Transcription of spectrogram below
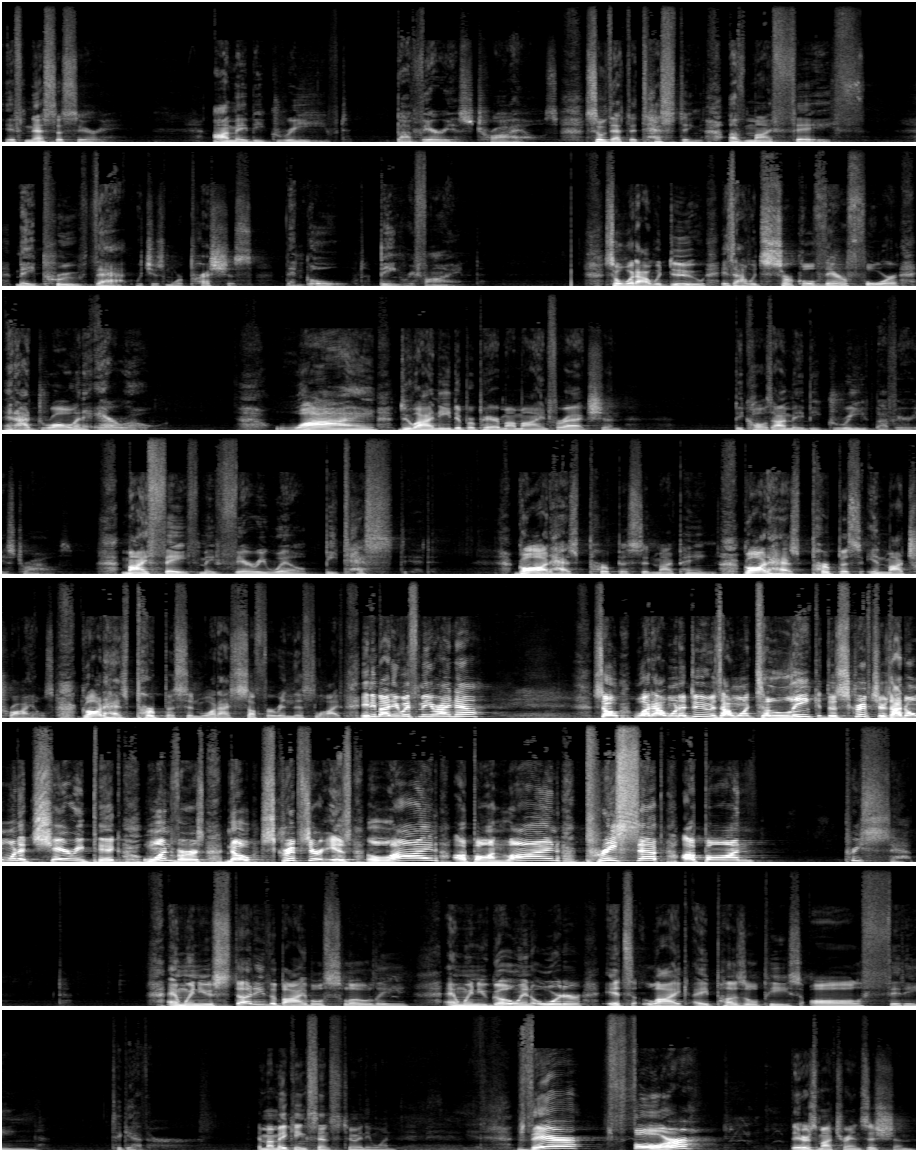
if necessary, I may be grieved by various trials, so that the testing of my faith may prove that which is more precious than gold being refined. So, what I would do is I would circle therefore and I draw an arrow. Why do I need to prepare my mind for action? Because I may be grieved by various trials. My faith may very well be tested. God has purpose in my pain. God has purpose in my trials. God has purpose in what I suffer in this life. Anybody with me right now? So, what I want to do is, I want to link the scriptures. I don't want to cherry pick one verse. No, scripture is line upon line, precept upon precept. And when you study the Bible slowly and when you go in order, it's like a puzzle piece all fitting together. Am I making sense to anyone? Therefore, there's my transition.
